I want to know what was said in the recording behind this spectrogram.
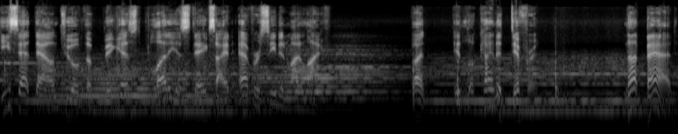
He set down two of the biggest, bloodiest steaks I had ever seen in my life. But it looked kind of different. Not bad,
